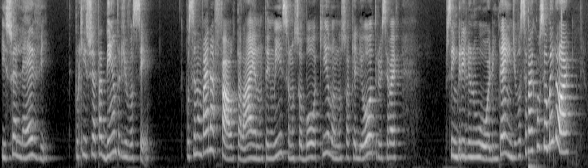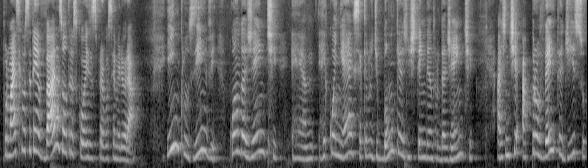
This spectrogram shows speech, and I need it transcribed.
Isso é leve, porque isso já está dentro de você. Você não vai na falta lá, ah, eu não tenho isso, eu não sou boa aquilo, eu não sou aquele outro, e você vai sem brilho no olho, entende? Você vai com o seu melhor, por mais que você tenha várias outras coisas para você melhorar. Inclusive, quando a gente é, reconhece aquilo de bom que a gente tem dentro da gente, a gente aproveita disso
